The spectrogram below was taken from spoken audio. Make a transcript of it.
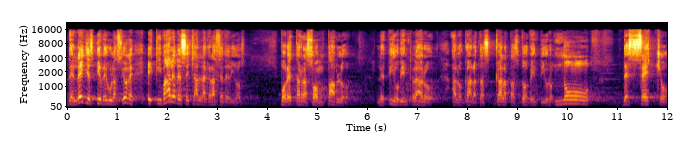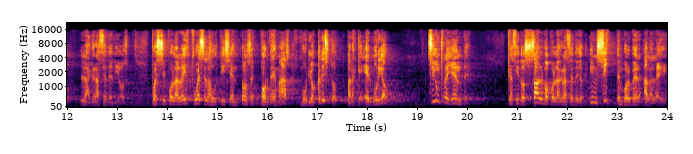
de leyes y regulaciones equivale a desechar la gracia de Dios. Por esta razón, Pablo les dijo bien claro a los Gálatas, Gálatas 2.21, no desecho la gracia de Dios. Pues si por la ley fuese la justicia, entonces por demás murió Cristo, para que Él murió. Si un creyente que ha sido salvo por la gracia de Dios insiste en volver a la ley,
